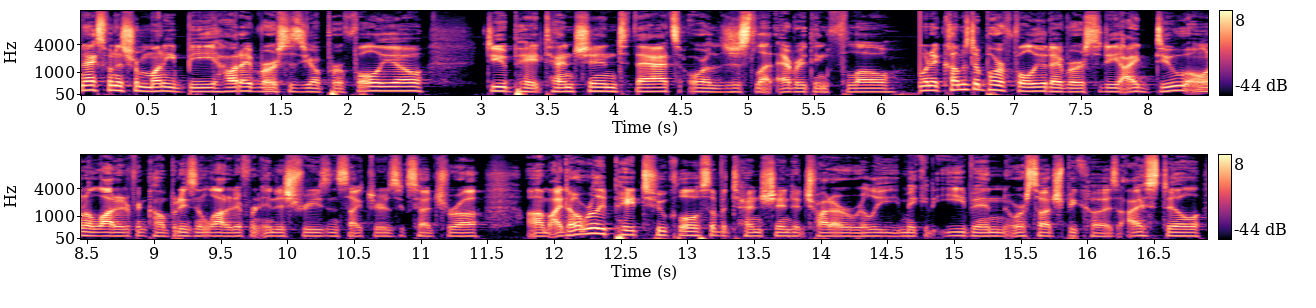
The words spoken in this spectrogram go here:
Next one is from Money B. How diverse is your portfolio? Do you pay attention to that or just let everything flow? When it comes to portfolio diversity, I do own a lot of different companies in a lot of different industries and sectors, etc. Um, I don't really pay too close of attention to try to really make it even or such because I still,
